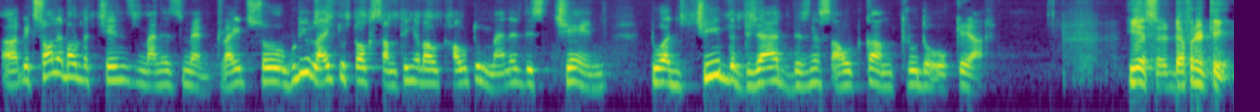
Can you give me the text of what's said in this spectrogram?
Uh, it's all about the change management, right? So, would you like to talk something about how to manage this change to achieve the desired business outcome through the OKR? Yes, definitely.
